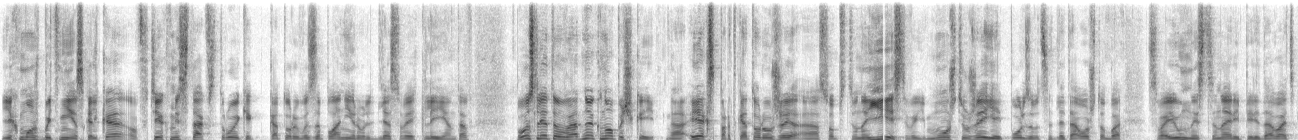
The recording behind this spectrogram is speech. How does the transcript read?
их может быть несколько в тех местах в стройке, которые вы запланировали для своих клиентов. После этого вы одной кнопочкой а, «Экспорт», который уже, а, собственно, есть, вы можете уже ей пользоваться для того, чтобы свои умные сценарии передавать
